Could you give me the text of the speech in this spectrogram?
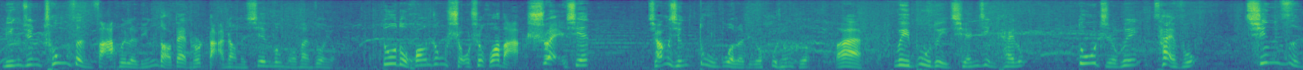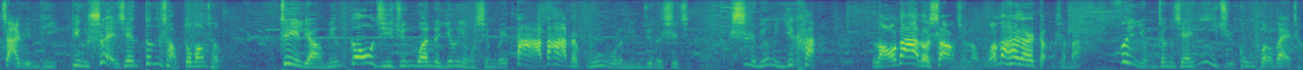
明军充分发挥了领导带头打仗的先锋模范作用。都督黄忠手持火把，率先强行渡过了这个护城河，哎，为部队前进开路。都指挥蔡福亲自驾云梯，并率先登上多邦城。这两名高级军官的英勇行为，大大的鼓舞了明军的士气。士兵们一看，老大都上去了，我们还在这等什么？奋勇争先，一举攻破了外城。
